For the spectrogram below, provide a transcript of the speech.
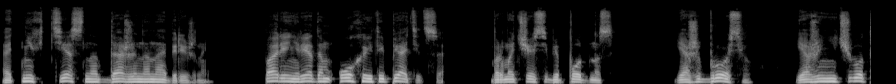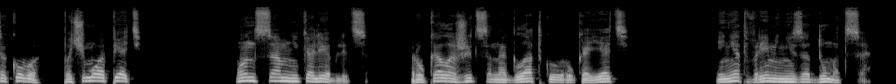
От них тесно даже на набережной. Парень рядом охает и пятится, бормоча себе под нос. «Я же бросил! Я же ничего такого! Почему опять?» Он сам не колеблется. Рука ложится на гладкую рукоять, и нет времени задуматься.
